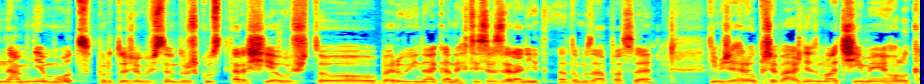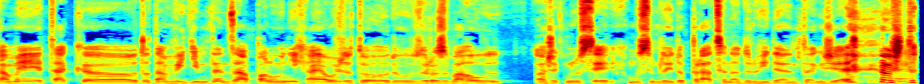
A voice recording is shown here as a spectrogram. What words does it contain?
na mě moc, protože už jsem trošku starší a už to beru jinak a nechci se zranit na tom zápase. Tím, že hrajou převážně s mladšími holkami, tak eh, to tam vidím ten zápal u nich a já už do toho jdu s rozvahou a řeknu si, já musím dojít do práce na druhý den, takže už to,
